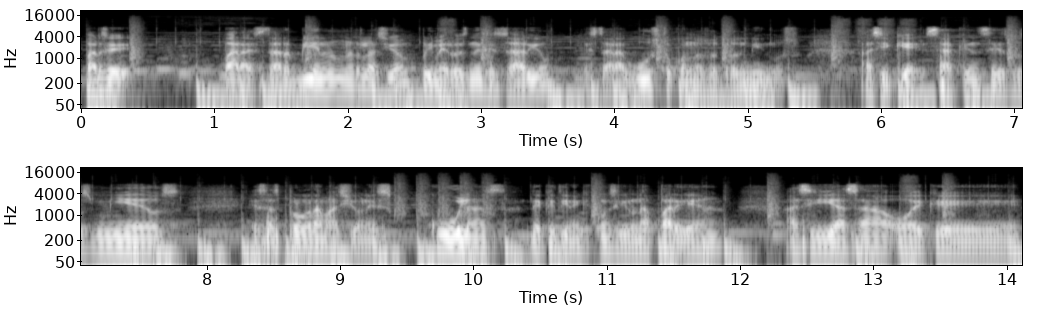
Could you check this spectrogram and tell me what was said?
parece, para estar bien en una relación, primero es necesario estar a gusto con nosotros mismos. Así que sáquense esos miedos, esas programaciones culas de que tienen que conseguir una pareja, así asa, o de que,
